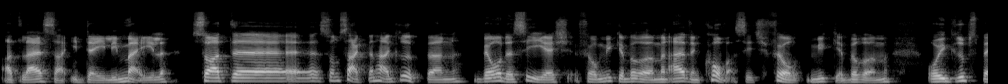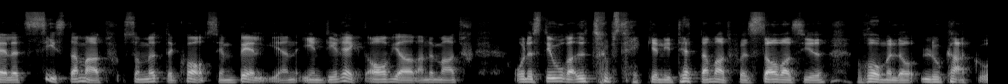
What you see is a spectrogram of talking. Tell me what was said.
att läsa i Daily Mail. Så att eh, som sagt, den här gruppen, både Ziyech får mycket beröm, men även Kovacic får mycket beröm. Och i gruppspelets sista match så mötte Kroatien Belgien i en direkt avgörande match och det stora utropstecken i detta matchen stavas ju Romelu Lukaku.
